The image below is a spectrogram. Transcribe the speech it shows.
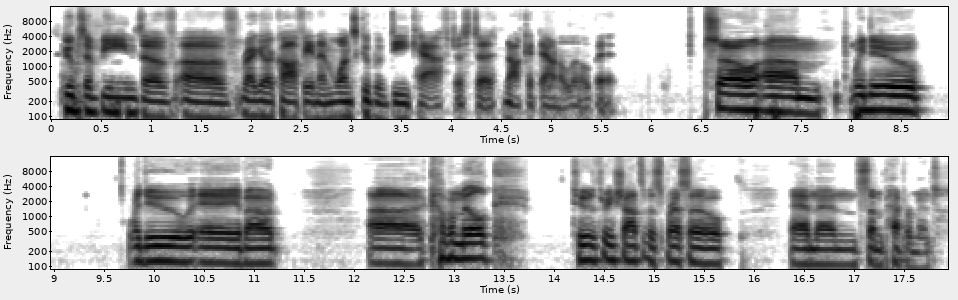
scoops of beans of of regular coffee, and then one scoop of decaf just to knock it down a little bit. So um, we do we do a about uh, cup of milk, two to three shots of espresso, and then some peppermint.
